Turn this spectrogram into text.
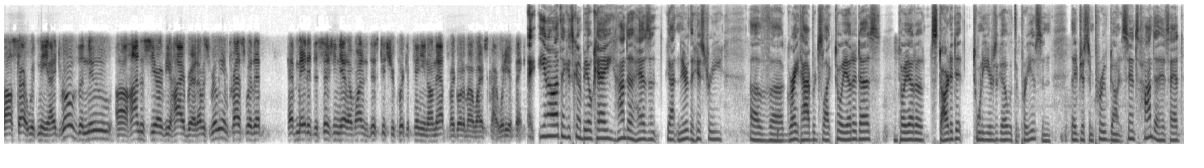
I'll start with me. I drove the new uh, Honda CRV hybrid. I was really impressed with it. Haven't made a decision yet. I wanted to just get your quick opinion on that before I go to my wife's car. What do you think? You know, I think it's going to be okay. Honda hasn't got near the history of uh, great hybrids like Toyota does. Toyota started it 20 years ago with the Prius, and they've just improved on it since. Honda has had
